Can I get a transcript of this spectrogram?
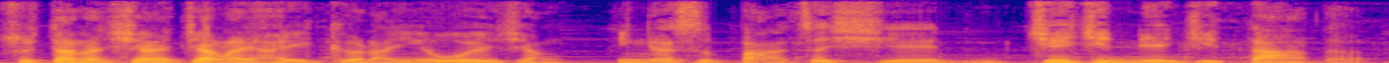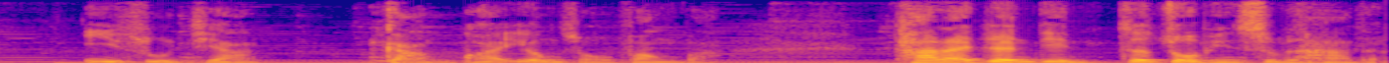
所以当然现在将来还有一个了，因为我也想应该是把这些接近年纪大的艺术家赶快用什么方法，他来认定这作品是不是他的。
